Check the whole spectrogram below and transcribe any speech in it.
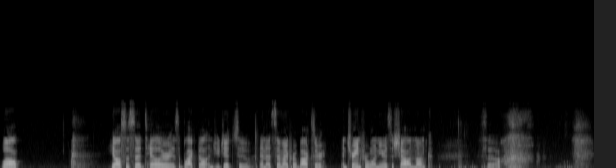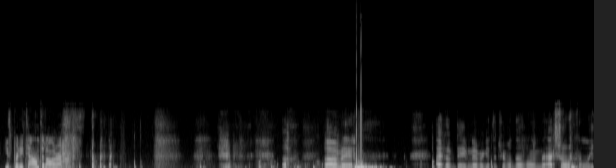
Well, he also said Taylor is a black belt in jiu-jitsu and a semi-pro boxer and trained for one year as a Shaolin monk. So he's pretty talented all around. oh, oh man. I hope Dave never gets a triple double in the actual league.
